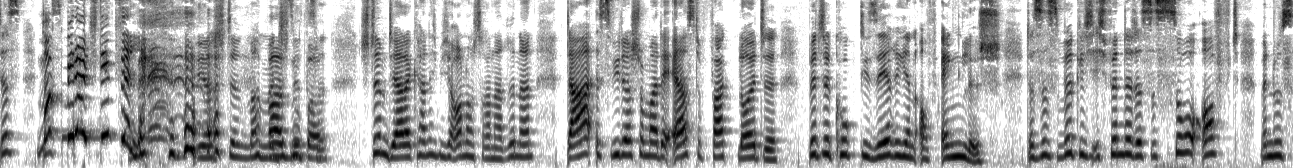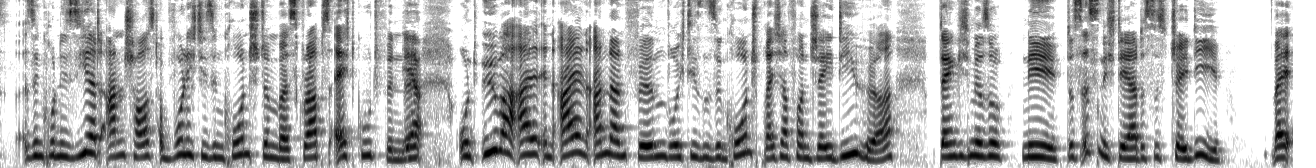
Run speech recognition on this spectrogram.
Das, Mach's mir ein Schnitzel! Ja, stimmt, machen wir War einen Schnitzel. super. Stimmt, ja, da kann ich mich auch noch dran erinnern. Da ist wieder schon mal der erste Fakt, Leute, bitte guckt die Serien auf Englisch. Das ist wirklich, ich finde, das ist so oft, wenn du es synchronisiert anschaust, obwohl ich die Synchronstimmen bei Scrubs echt gut finde. Ja. Und überall in allen anderen Filmen, wo ich diesen Synchronsprecher von JD höre, denke ich mir so, nee, das ist nicht der, das ist JD. Weil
